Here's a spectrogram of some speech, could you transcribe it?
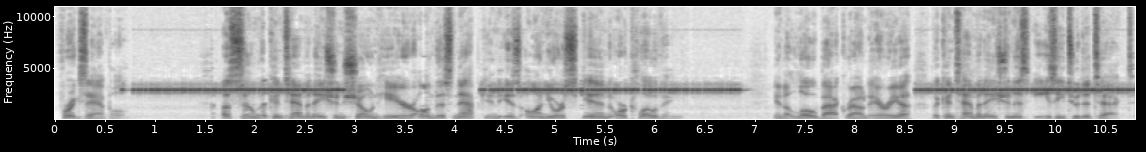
For example, assume the contamination shown here on this napkin is on your skin or clothing. In a low background area, the contamination is easy to detect.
